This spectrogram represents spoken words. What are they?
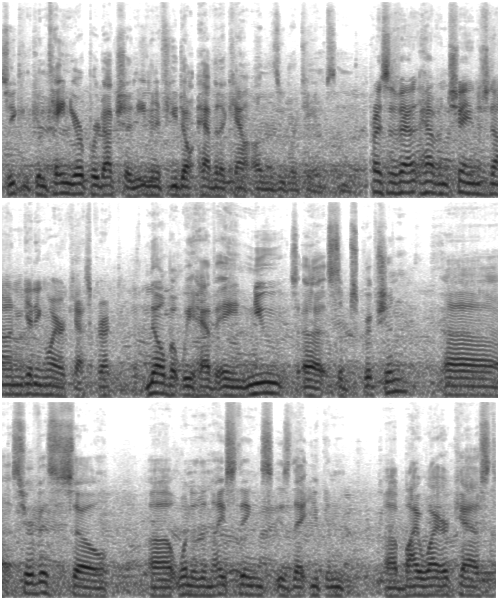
So you can contain your production even if you don't have an account on Zoom or Teams. And Prices haven't changed on getting Wirecast, correct? No, but we have a new uh, subscription uh, service. So uh, one of the nice things is that you can uh, buy Wirecast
